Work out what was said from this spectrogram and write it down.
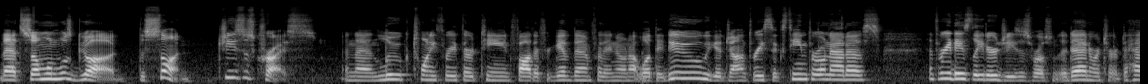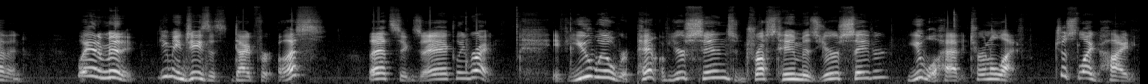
that someone was God, the Son, Jesus Christ. And then Luke 23:13, Father forgive them for they know not what they do. We get John 3:16 thrown at us. And 3 days later Jesus rose from the dead and returned to heaven. Wait a minute. You mean Jesus died for us? That's exactly right. If you will repent of your sins and trust him as your savior, you will have eternal life, just like Heidi.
